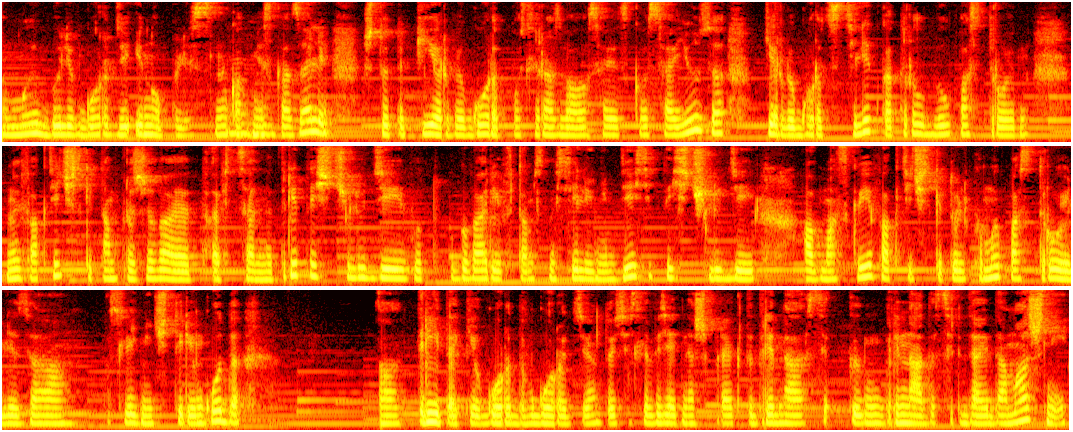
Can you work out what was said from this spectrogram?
мы были в городе Иннополис. Ну, как угу. мне сказали, что это первый город после развала Советского Союза, первый город-сателлит, который был построен. Ну и фактически там проживает официально 3000 людей, вот поговорив там с населением 10 тысяч людей, а в Москве фактически только мы построили за последние 4 года а, три таких города в городе. То есть если взять наши проекты Гренада, Среда и Домашний,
